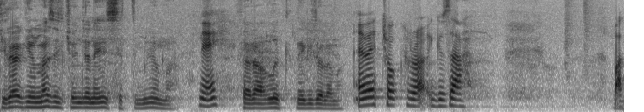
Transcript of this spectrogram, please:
Girer girmez ilk önce ne hissettim biliyor musun? Ne? Ferahlık ne güzel ama. Evet çok güzel. Bak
